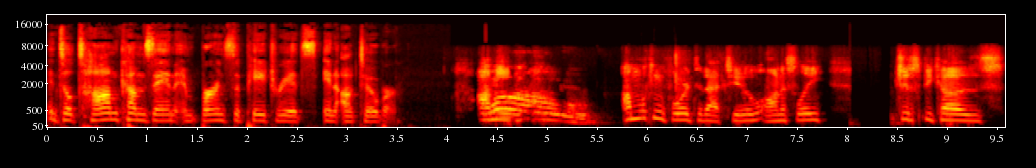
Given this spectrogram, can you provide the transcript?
until Tom comes in and burns the Patriots in October? I mean, Whoa! I'm looking forward to that too, honestly. Just because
